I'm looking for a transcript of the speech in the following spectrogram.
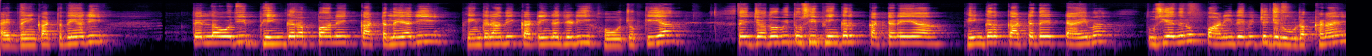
ਐਦਾਂ ਹੀ ਕੱਟਦੇ ਆ ਜੀ। ਤੇ ਲਓ ਜੀ ਫਿੰਗਰ ਆਪਾਂ ਨੇ ਕੱਟ ਲਿਆ ਜੀ। ਫਿੰਗਰਾਂ ਦੀ ਕਟਿੰਗ ਜਿਹੜੀ ਹੋ ਚੁੱਕੀ ਆ। ਤੇ ਜਦੋਂ ਵੀ ਤੁਸੀਂ ਫਿੰਗਰ ਕੱਟਣੇ ਆ ਫਿੰਗਰ ਕੱਟਦੇ ਟਾਈਮ ਤੁਸੀਂ ਇਹਨਾਂ ਨੂੰ ਪਾਣੀ ਦੇ ਵਿੱਚ ਜ਼ਰੂਰ ਰੱਖਣਾ ਹੈ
